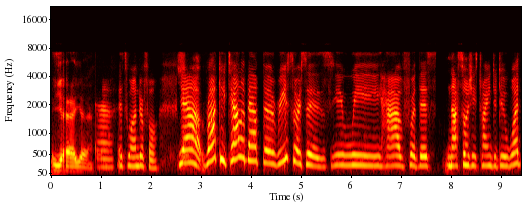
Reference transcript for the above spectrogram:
Yeah, yeah. Yeah, it's wonderful. Yeah, Rocky, tell about the resources you, we have for this N a Sonje is trying to do. What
